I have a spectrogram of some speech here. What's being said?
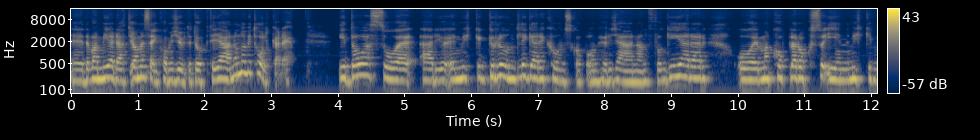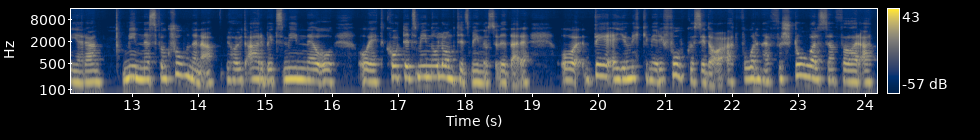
Eh, det var mer det att, ja men sen kommer ljudet upp till hjärnan och vi tolkar det. Idag så är det ju en mycket grundligare kunskap om hur hjärnan fungerar och man kopplar också in mycket mera minnesfunktionerna. Vi har ju ett arbetsminne och, och ett korttidsminne och långtidsminne och så vidare. Och det är ju mycket mer i fokus idag, att få den här förståelsen för att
